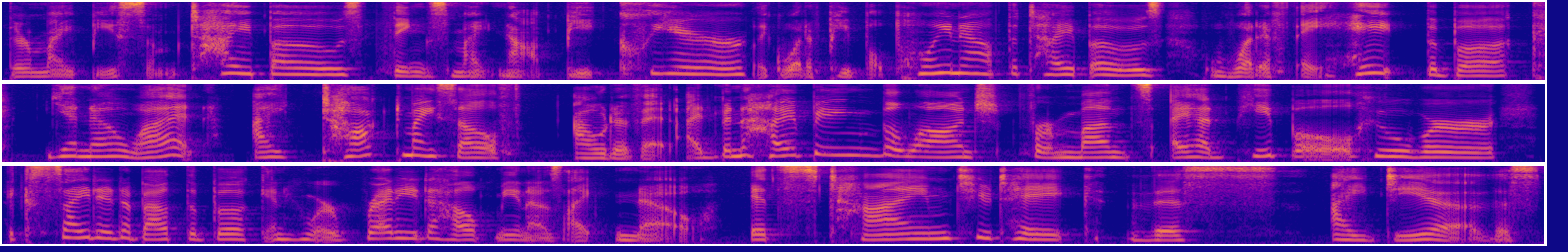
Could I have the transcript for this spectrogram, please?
There might be some typos. Things might not be clear. Like, what if people point out the typos? What if they hate the book? You know what? I talked myself out of it. I'd been hyping the launch for months. I had people who were excited about the book and who were ready to help me. And I was like, no, it's time to take this idea, this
